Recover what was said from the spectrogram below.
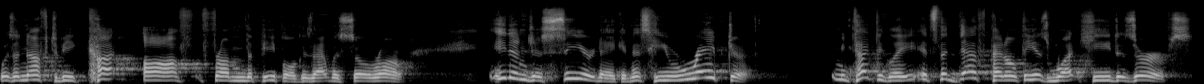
was enough to be cut off from the people because that was so wrong. He didn't just see her nakedness, he raped her. I mean, technically, it's the death penalty, is what he deserves.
